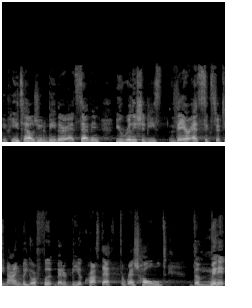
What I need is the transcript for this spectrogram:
If he tells you to be there at seven, you really should be there at 6.59, but your foot better be across that threshold the minute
